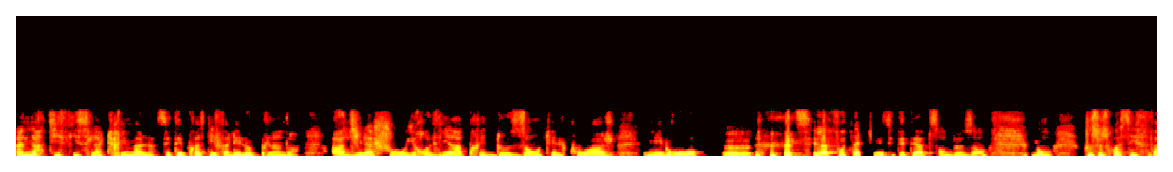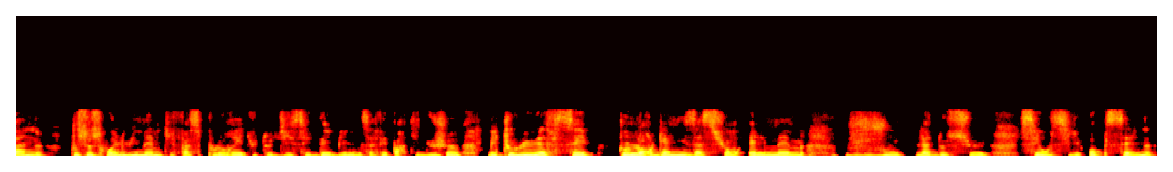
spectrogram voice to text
un artifice lacrymal. C'était presque, il fallait le plaindre. Ah, dit la chaud, il revient après deux ans, quel courage. Mais gros, euh, c'est la faute à qui si tu étais absent deux ans? Bon, que ce soit ses fans, que ce soit lui-même qui fasse pleurer, tu te dis c'est débile, mais ça fait partie du jeu. Mais que l'UFC que l'organisation elle-même joue là-dessus, c'est aussi obscène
